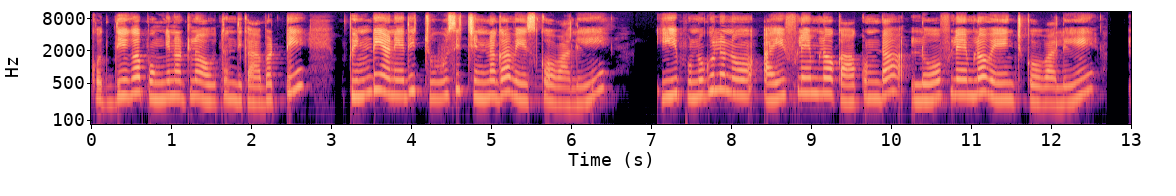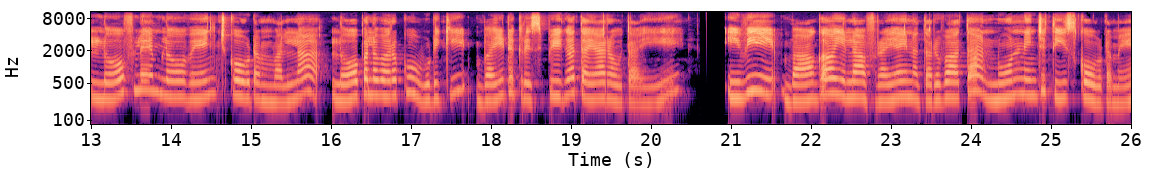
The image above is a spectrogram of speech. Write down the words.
కొద్దిగా పొంగినట్లు అవుతుంది కాబట్టి పిండి అనేది చూసి చిన్నగా వేసుకోవాలి. ఈ పునుగులను ఐ ఫ్లేమ్లో కాకుండా లో ఫ్లేమ్లో వేయించుకోవాలి. లో ఫ్లేమ్లో వేయించుకోవటం వల్ల లోపల వరకు ఉడికి బయట క్రిస్పీగా తయారవుతాయి. ఇవి బాగా ఇలా ఫ్రై అయిన తరువాత నూనె నుంచి తీసుకోవటమే.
